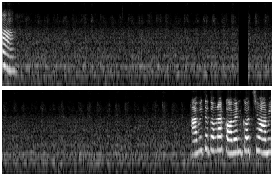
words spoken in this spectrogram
না? আমি তো তোমরা কমেন্ট করছ, আমি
